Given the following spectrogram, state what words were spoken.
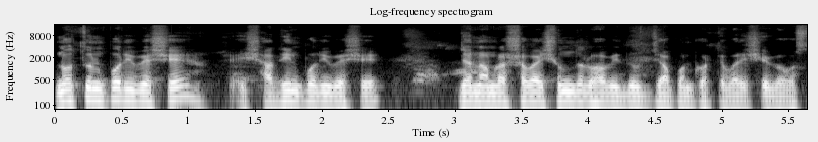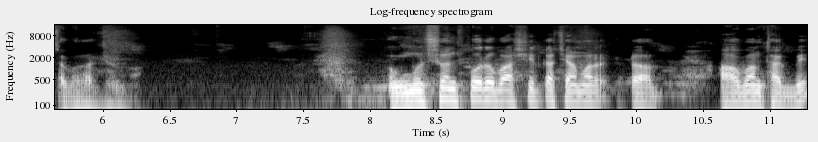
নতুন পরিবেশে, এই স্বাধীন পরিবেশে যেন আমরা সবাই সুন্দরভাবে ঈদ উদযাপন করতে পারি সেই ব্যবস্থা করার জন্য। মুন্সিগঞ্জ পৌরবাসীর কাছে আমার একটা আহ্বান থাকবে।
